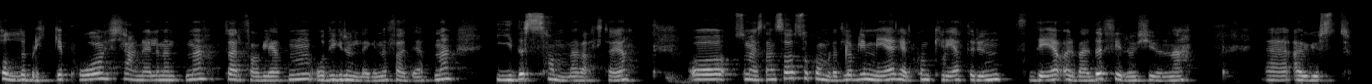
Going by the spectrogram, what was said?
holde blikket på kjerneelementene, tverrfagligheten og de grunnleggende ferdighetene i det samme verktøyet. Og som Øystein sa, så kommer det til å bli mer helt konkret rundt det arbeidet 24. Eh, august.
